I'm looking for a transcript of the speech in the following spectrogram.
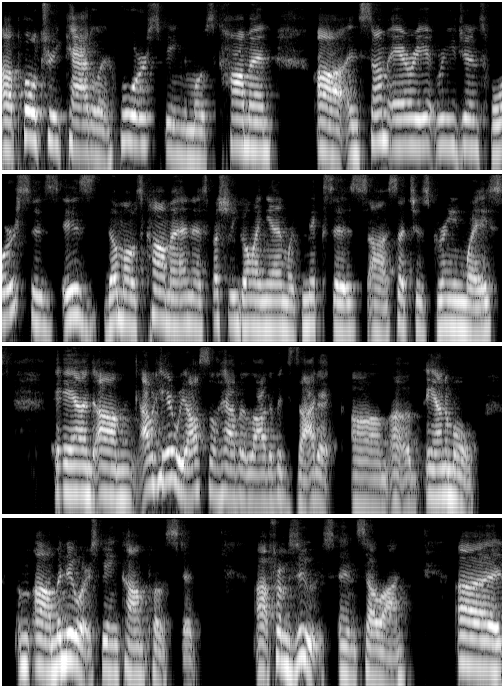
uh, poultry, cattle, and horse being the most common. Uh, in some area regions, horse is, is the most common, especially going in with mixes uh, such as green waste. And um, out here, we also have a lot of exotic um, uh, animal uh, manures being composted uh, from zoos and so on. Uh,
